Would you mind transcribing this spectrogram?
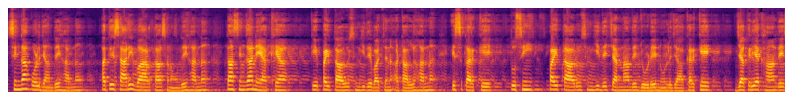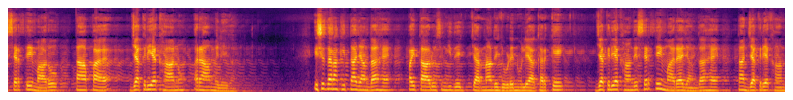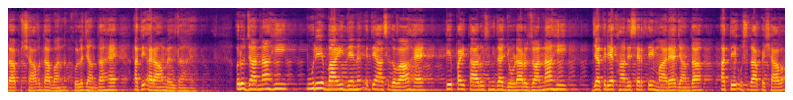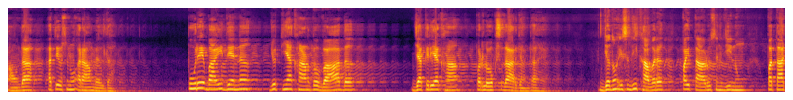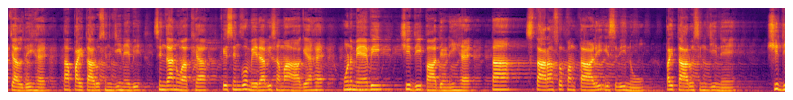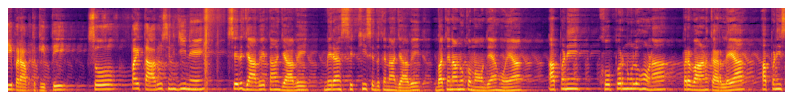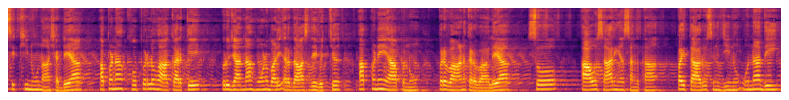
ਸਿੰਘਾਂ ਕੋਲ ਜਾਂਦੇ ਹਨ ਅਤੇ ਸਾਰੀ ਵਾਰਤਾ ਸੁਣਾਉਂਦੇ ਹਨ। ਤਾਂ ਸਿੰਘਾਂ ਨੇ ਆਖਿਆ ਕਿ ਭਾਈ ਤਾਰੂ ਸਿੰਘ ਜੀ ਦੇ ਵਚਨ ਅਟਲ ਹਨ। ਇਸ ਕਰਕੇ ਤੁਸੀਂ ਭਾਈ ਤਾਰੂ ਸਿੰਘ ਜੀ ਦੇ ਚਰਨਾਂ ਦੇ ਜੋੜੇ ਨੂੰ ਲਿਜਾ ਕਰਕੇ ਜ਼ਕਰੀਆ ਖਾਨ ਦੇ ਸਿਰ ਤੇ ਮਾਰੋ ਤਾਂ ਭਾਈ ਜ਼ਕਰੀਆ ਖਾਨ ਨੂੰ ਆਰਾਮ ਮਿਲੇਗਾ। ਇਸੇ ਤਰ੍ਹਾਂ ਕੀਤਾ ਜਾਂਦਾ ਹੈ। ਭਾਈ ਤਾਰੂ ਸਿੰਘ ਜੀ ਦੇ ਚਰਨਾਂ ਦੇ ਜੋੜੇ ਨੂੰ ਲਿਆ ਕਰਕੇ ਜ਼ਕਰੀਆ ਖਾਨ ਦੇ ਸਿਰ ਤੇ ਮਾਰਿਆ ਜਾਂਦਾ ਹੈ। ਤਾਂ ਜ਼ਕਰੀਆ ਖਾਨ ਦਾ ਪਿਸ਼ਾਬ ਦਾ ਬੰਨ ਖੁੱਲ ਜਾਂਦਾ ਹੈ ਅਤੇ ਆਰਾਮ ਮਿਲਦਾ ਹੈ। ਰੋਜ਼ਾਨਾ ਹੀ ਪੂਰੇ 22 ਦਿਨ ਇਤਿਹਾਸ ਗਵਾਹ ਹੈ ਕਿ ਭਾਈ ਤਾਰੂ ਸਿੰਘ ਦਾ ਜੋੜਾ ਰੋਜ਼ਾਨਾ ਹੀ ਜ਼ਕਰੀਆ ਖਾਨ ਦੇ ਸਿਰ ਤੇ ਮਾਰਿਆ ਜਾਂਦਾ ਅਤੇ ਉਸ ਦਾ ਪਿਸ਼ਾਬ ਆਉਂਦਾ ਅਤੇ ਉਸ ਨੂੰ ਆਰਾਮ ਮਿਲਦਾ। ਪੂਰੇ 22 ਦਿਨ ਜੁੱਤੀਆਂ ਖਾਣ ਤੋਂ ਬਾਅਦ ਜ਼ਕਰੀਆ ਖਾਂ ਪਰਲੋਕ ਸੁਧਾਰ ਜਾਂਦਾ ਹੈ। ਜਦੋਂ ਇਸ ਦੀ ਖਬਰ ਭਾਈ ਤਾਰੂ ਸਿੰਘ ਜੀ ਨੂੰ ਪਤਾ ਚੱਲਦੀ ਹੈ, ਤਾਂ ਭਾਈ ਤਾਰੂ ਸਿੰਘ ਜੀ ਨੇ ਵੀ ਸਿੰਘਾਂ ਨੂੰ ਆਖਿਆ ਕਿ, ਸਿੰਘੋ, ਮੇਰਾ ਵੀ ਸਮਾਂ ਆ ਗਿਆ ਹੈ, ਹੁਣ ਮੈਂ ਵੀ ਸ਼ਹੀਦੀ ਪਾ ਦੇਣੀ ਹੈ। ਤਾਂ 1745 ਈਸਵੀ ਨੂੰ ਭਾਈ ਤਾਰੂ ਸਿੰਘ ਜੀ ਨੇ ਸ਼ਹੀਦੀ ਪ੍ਰਾਪਤ ਕੀਤੀ। ਸੋ ਭਾਈ ਤਾਰੂ ਸਿੰਘ ਜੀ ਨੇ, ਸਿਰ ਜਾਵੇ ਤਾਂ ਜਾਵੇ, ਮੇਰਾ ਸਿੱਖੀ ਸਿਦਕ ਨਾ ਜਾਵੇ, ਬਚਨਾਂ ਨੂੰ ਕਮਾਉਂਦਿਆਂ ਹੋਇਆਂ, ਆਪਣੇ ਖੋਪਰ ਨੂੰ ਲੁਹਾਉਣਾ, ਪ੍ਰਵਾਨ ਕਰ ਲਿਆ, ਆਪਣੀ ਸਿੱਖੀ ਨੂੰ ਨਾ ਛੱਡਿਆ, ਆਪਣਾ ਖੋਪਰ ਲੁਹਾ ਕਰਕੇ ਰੋਜ਼ਾਨਾ ਹੋਣ ਵਾਲੀ ਅਰਦਾਸ ਦੇ ਵਿੱਚ ਆਪਣੇ ਆਪ ਨੂੰ ਪ੍ਰਵਾਨ ਕਰਵਾ ਲਿਆ। ਸੋ ਆਓ ਸਾਰੀਆਂ ਸੰਗਤਾਂ, ਭਾਈ ਤਾਰੂ ਸਿੰਘ ਜੀ ਨੂੰ ਉਹਨਾਂ ਦੀ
